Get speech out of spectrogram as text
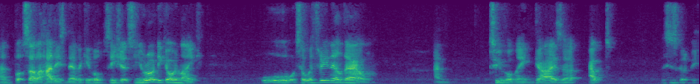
And but Salah had his never give up t-shirt, so you're already going like, oh, so we're three 0 down, and two of our main guys are out. This is gonna be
